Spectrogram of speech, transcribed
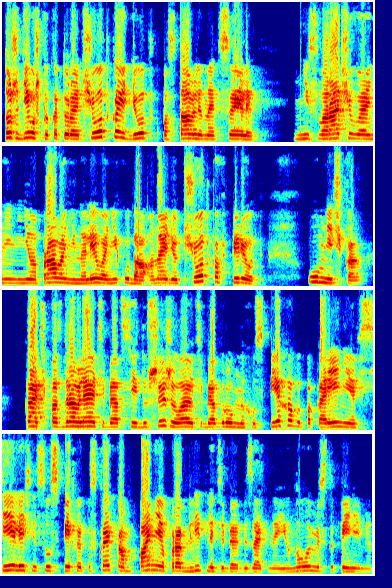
Тоже девушка, которая четко идет к поставленной цели, не сворачивая ни, ни направо, ни налево, никуда. Она идет четко вперед. Умничка. Кать, поздравляю тебя от всей души, желаю тебе огромных успехов и покорения всей лестницы успеха. И пускай компания продлит для тебя обязательно ее новыми ступенями.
